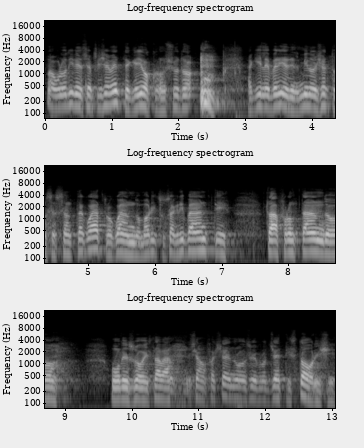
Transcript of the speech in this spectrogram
No, volevo dire semplicemente che io ho conosciuto Achille Perilli nel 1964 quando Maurizio Sagripanti stava affrontando uno dei suoi, stava diciamo, facendo uno dei suoi progetti storici,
